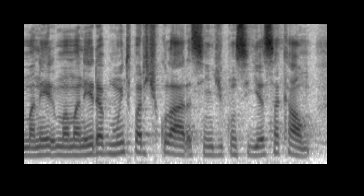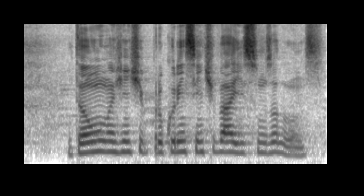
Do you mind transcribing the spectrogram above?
maneira, uma maneira muito particular assim de conseguir essa calma. Então a gente procura incentivar isso nos alunos.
